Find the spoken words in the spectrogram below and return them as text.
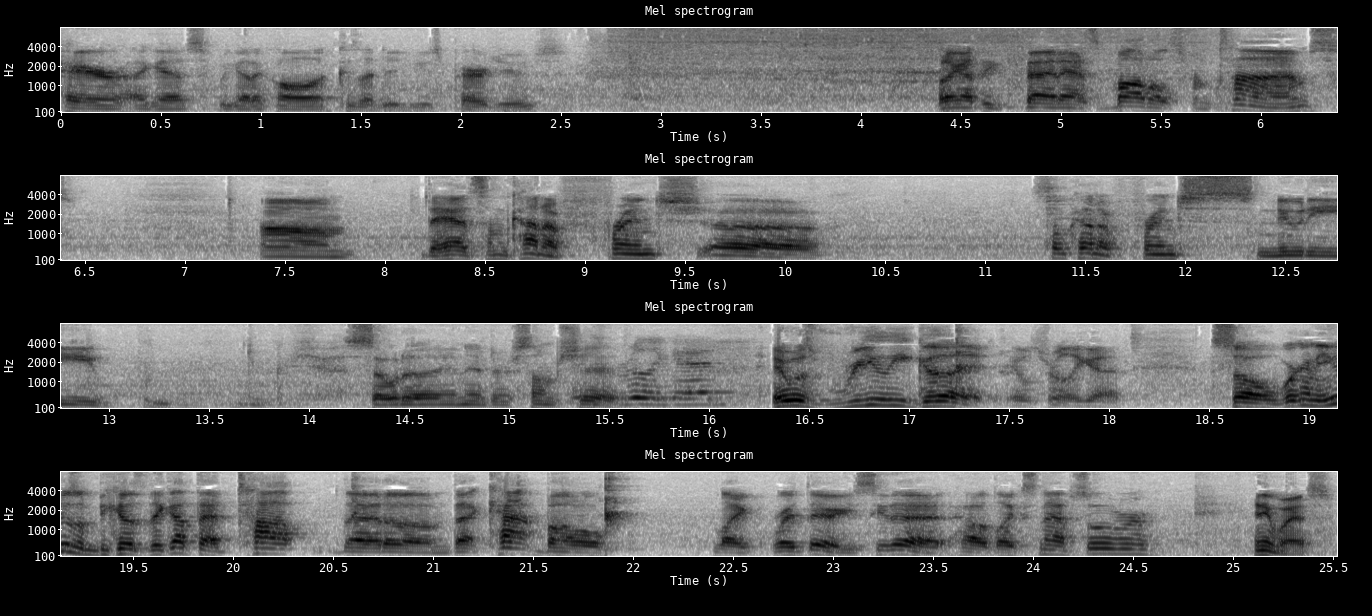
pear, I guess we gotta call it, because I did use pear juice. But I got these badass bottles from Times. Um, they had some kind of French, uh, some kind of French snooty soda in it or some shit. It's really good. It was really good. It was really good. So we're gonna use them because they got that top, that um, that cap bottle, like right there. You see that? How it like snaps over. Anyways,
